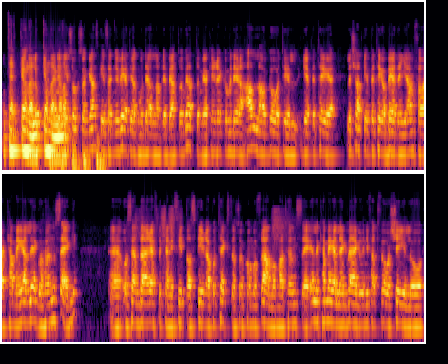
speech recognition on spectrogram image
och täcka den där luckan däremellan. Det finns också en ganska insikt. Nu vet jag att modellerna blir bättre och bättre men jag kan rekommendera alla att gå till GPT eller ChatGPT och be den jämföra kamelägg och hönsägg. Eh, och sen därefter kan ni sitta och stirra på texten som kommer fram om att hönsägg eller kamelägg väger ungefär 2 kilo,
